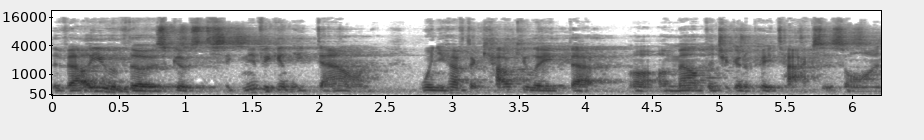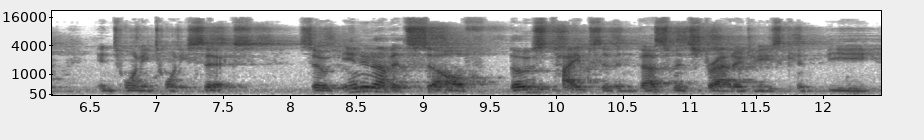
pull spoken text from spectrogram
the value of those goes significantly down when you have to calculate that uh, amount that you're going to pay taxes on in 2026. So, in and of itself, those types of investment strategies can be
